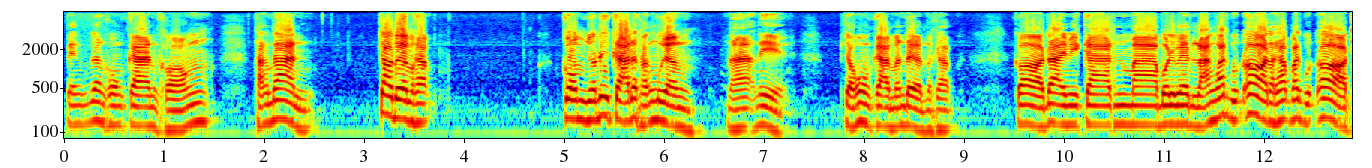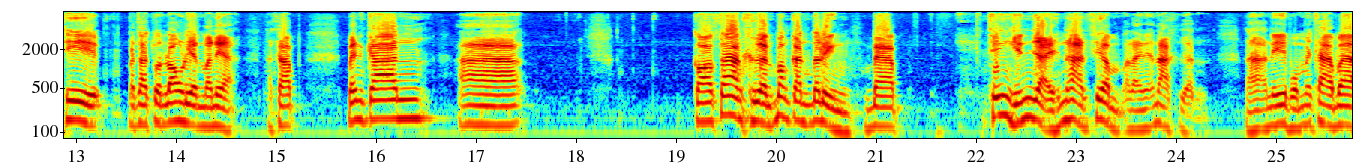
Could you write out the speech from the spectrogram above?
เป็นเรื่องโครงการของทางด้านเจ้าเดิมครับกรมโยธาธิการและผังเมืองนะฮะนี่เจ้าโครงการเหมือนเดิมนะครับ ก็ได้มีการมาบริเวณหลังวัดกุดอ้อนะครับ วัดกุดอ้อที่ประชาชนร้องเรียนมาเนี่ยนะครับ เป็นการก่อสร้างเขื่อนป้องกันตลิ่งแบบทิ้งหินใหญ่หน้าเชื่อมอะไรเนี่ยหน้าเขื่อนนะอันนี้ผมไม่ทราบว่า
